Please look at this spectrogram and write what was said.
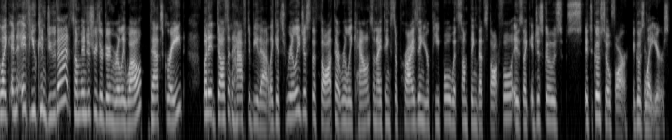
like, and if you can do that, some industries are doing really well. That's great, but it doesn't have to be that. Like, it's really just the thought that really counts. And I think surprising your people with something that's thoughtful is like, it just goes, it goes so far. It goes light years.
